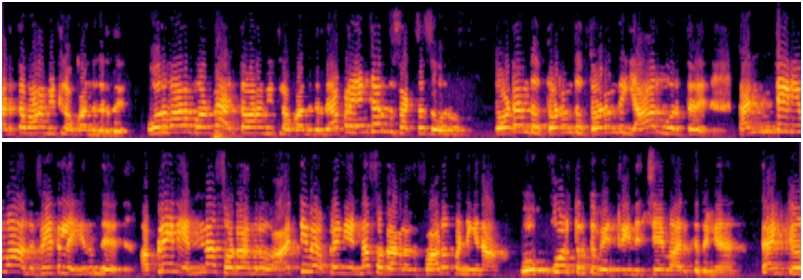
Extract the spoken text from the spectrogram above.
அடுத்த வாரம் வீட்டுல உட்காந்துக்கிறது. ஒரு வாரம் போறது அடுத்த வாரம் வீட்டுல உட்காந்துக்கிறது. அப்புறம் எங்க இருந்து சக்சஸ் வரும்? தொடர்ந்து தொடர்ந்து தொடர்ந்து யார் ஒருத்தர் கண்டினியூவா அந்த ஃபீல்ட்ல இருந்து அப்ளைன் என்ன சொல்றாங்களோ ஆக்டிவ் அப்ளைன் என்ன சொல்றாங்களோ அதை ஃபாலோ பண்ணீங்கன்னா ஒவ்வொருத்தருக்கும் வெற்றி நிச்சயமா இருக்குதுங்க. தேங்க்யூ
